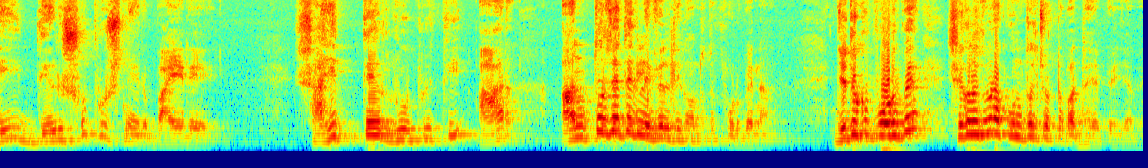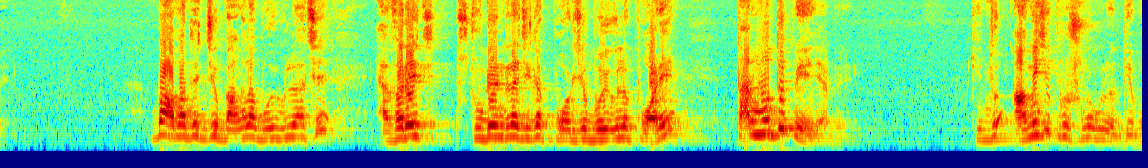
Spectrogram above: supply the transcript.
এই দেড়শো প্রশ্নের বাইরে সাহিত্যের রূপরীতি আর আন্তর্জাতিক লেভেল থেকে অন্তত পড়বে না। যেটুকু পড়বে সেগুলো তোমরা কুন্তল চট্টোপাধ্যায় পেয়ে যাবে। বা আমাদের যে বাংলা বইগুলো আছে অ্যাভারেজ স্টুডেন্টরা যেটা পড়ে, যে বইগুলো পড়ে তার মধ্যে পেয়ে যাবে। কিন্তু আমি যে প্রশ্নগুলো দেব,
